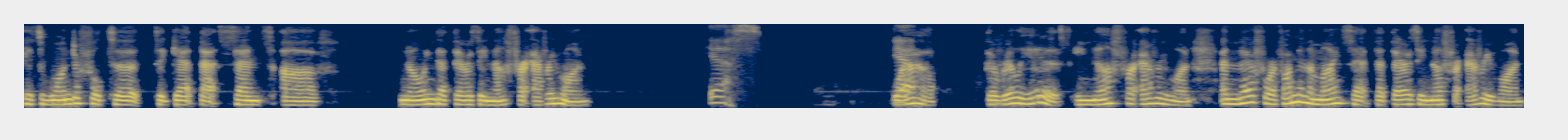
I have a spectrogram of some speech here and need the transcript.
it's wonderful to to get that sense of knowing that there is enough for everyone. Yes, yeah. wow, there really is enough for everyone. And therefore, if I'm in the mindset that there is enough for everyone,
